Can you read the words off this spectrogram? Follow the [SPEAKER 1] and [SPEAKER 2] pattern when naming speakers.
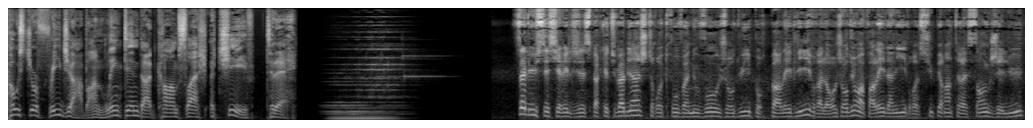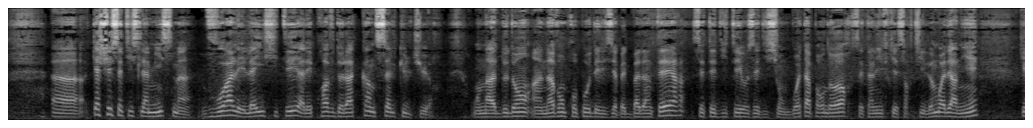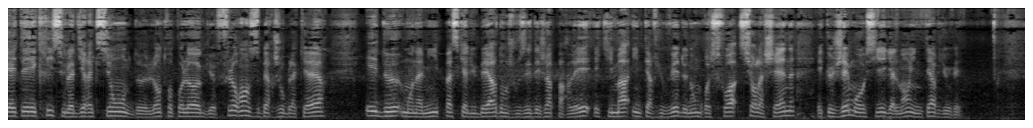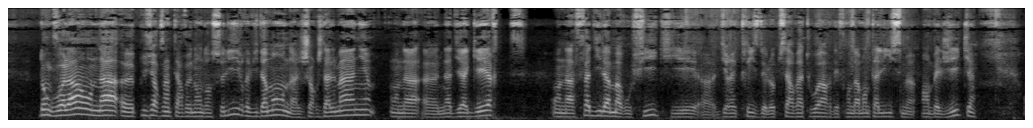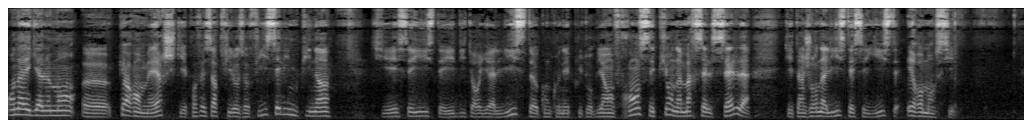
[SPEAKER 1] Post your free job on linkedin.com/achieve slash achieve today.
[SPEAKER 2] Salut, c'est Cyril, j'espère que tu vas bien. Je te retrouve à nouveau aujourd'hui pour parler de livres. Alors aujourd'hui, on va parler d'un livre super intéressant que j'ai lu, euh, Cacher cet islamisme, voile et laïcité à l'épreuve de la cancel culture. On a dedans un avant-propos d'Elisabeth Badinter, c'est édité aux éditions Boîte à Pandore, c'est un livre qui est sorti le mois dernier, qui a été écrit sous la direction de l'anthropologue Florence Bergeau-Blacker et de mon ami Pascal Hubert dont je vous ai déjà parlé et qui m'a interviewé de nombreuses fois sur la chaîne et que j'ai moi aussi également interviewé. Donc voilà, on a euh, plusieurs intervenants dans ce livre. Évidemment, on a Georges d'Allemagne, on a euh, Nadia Geert, on a Fadila Maroufi, qui est euh, directrice de l'Observatoire des fondamentalismes en Belgique. On a également Karan Mersch, qui est professeur de philosophie, Céline Pina, qui est essayiste et éditorialiste, qu'on connaît plutôt bien en France. Et puis on a Marcel Sell, qui est un journaliste, essayiste et romancier.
